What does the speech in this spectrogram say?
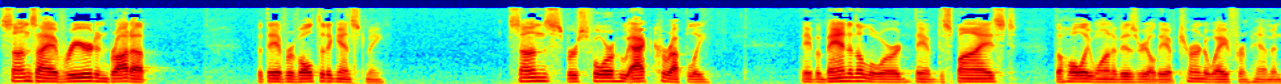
Sons I have reared and brought up, but they have revolted against me. Sons, verse 4, who act corruptly. They have abandoned the Lord. They have despised the Holy One of Israel. They have turned away from him. And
